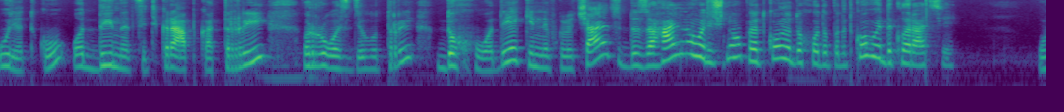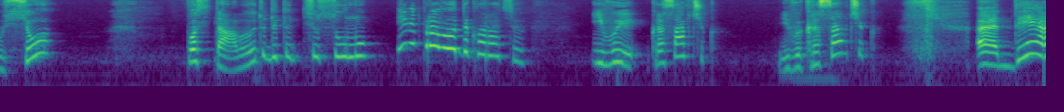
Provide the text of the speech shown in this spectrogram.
у рядку 11.3 розділу 3 доходи, які не включаються до загального річного податкового доходу податкової декларації. Усьо поставили туди цю суму і відправили декларацію. І ви красавчик. І ви красавчик. Е, Де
